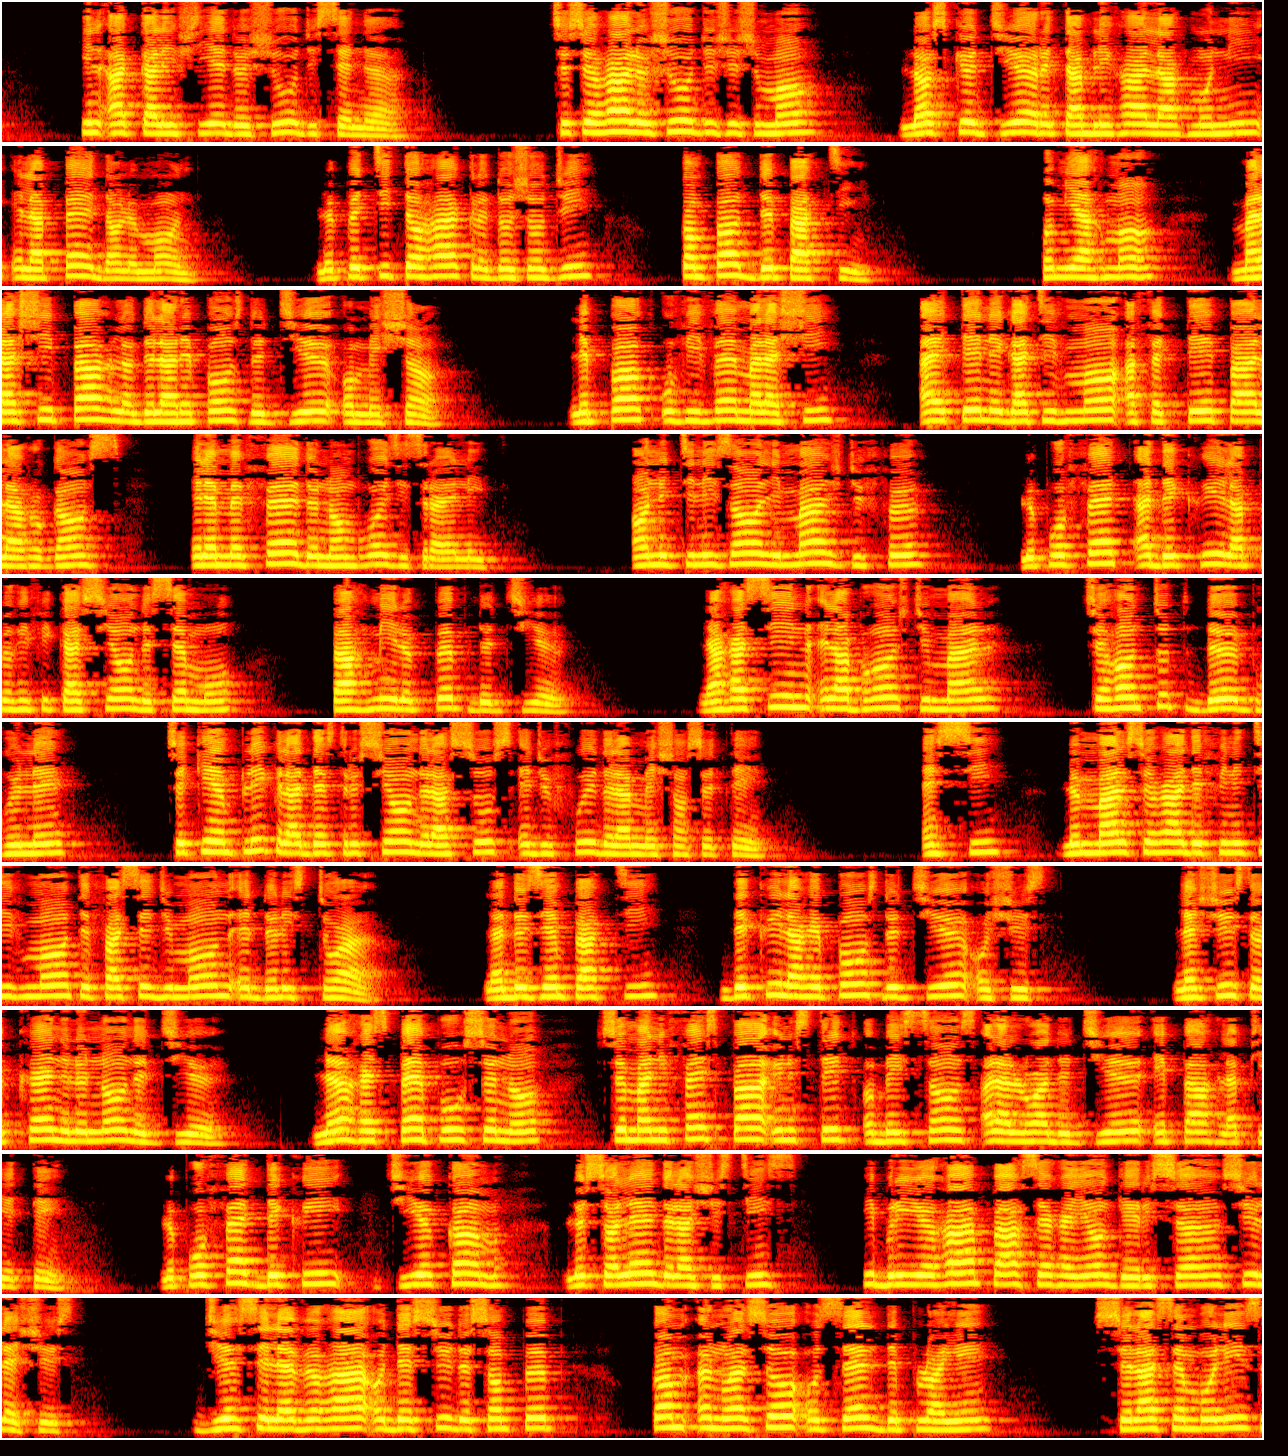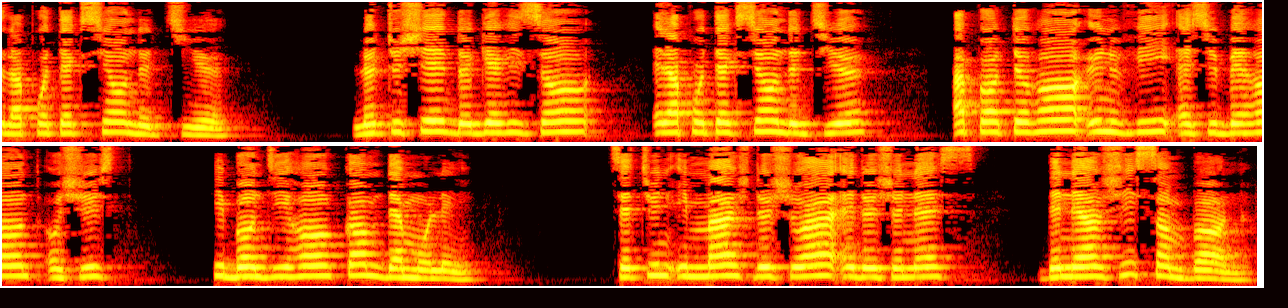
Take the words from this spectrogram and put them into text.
qu'il a qualifié de jour du Seigneur. Ce sera le jour du jugement lorsque Dieu rétablira l'harmonie et la paix dans le monde. Le petit oracle d'aujourd'hui comporte deux parties. Premièrement, Malachie parle de la réponse de Dieu aux méchants. L'époque où vivait Malachie a été négativement affectée par l'arrogance et les méfaits de nombreux Israélites. En utilisant l'image du feu, le prophète a décrit la purification de ces mots parmi le peuple de Dieu. La racine et la branche du mal seront toutes deux brûlées, ce qui implique la destruction de la source et du fruit de la méchanceté. Ainsi, le mal sera définitivement effacé du monde et de l'histoire. La deuxième partie décrit la réponse de Dieu aux justes. Les justes craignent le nom de Dieu. Leur respect pour ce nom se manifeste par une stricte obéissance à la loi de Dieu et par la piété. Le prophète décrit Dieu comme le soleil de la justice qui brillera par ses rayons guérisseurs sur les justes. Dieu s'élèvera au-dessus de son peuple comme un oiseau aux ailes déployées. Cela symbolise la protection de Dieu. Le toucher de guérison et la protection de Dieu apporteront une vie exubérante aux justes qui bondiront comme des mollets. C'est une image de joie et de jeunesse, d'énergie sans borne.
